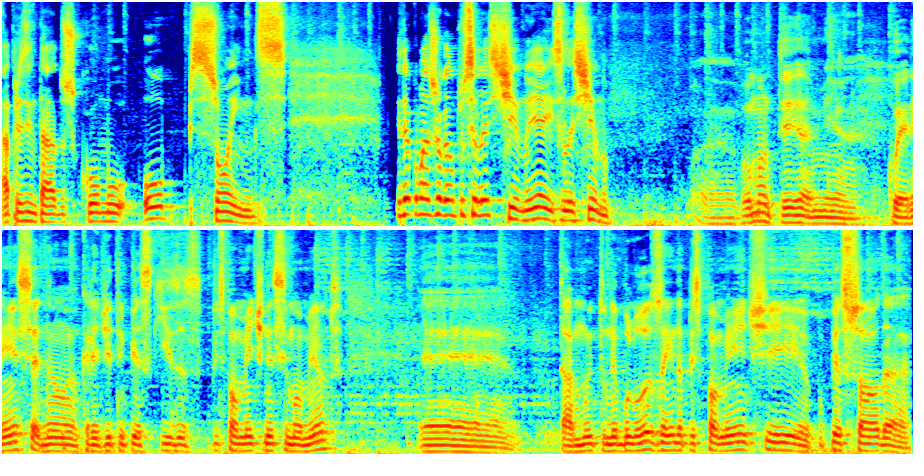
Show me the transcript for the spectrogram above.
apresentados como opções. E eu começo jogando pro Celestino. E aí, Celestino? Ah, vou manter a minha coerência, não acredito em pesquisas, principalmente nesse momento. Está muito nebuloso ainda, principalmente o pessoal da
